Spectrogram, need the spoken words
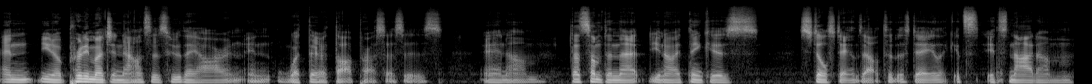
and you know pretty much announces who they are and, and what their thought process is. And um that's something that you know i think is still stands out to this day like it's it's not um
